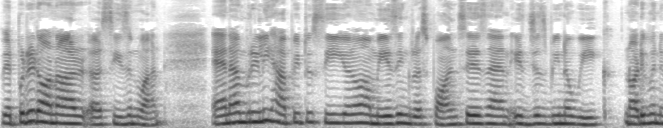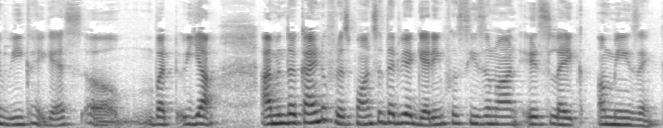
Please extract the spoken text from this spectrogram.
we had put it on our season one and i'm really happy to see you know amazing responses and it's just been a week not even a week i guess. Uh, but yeah i mean the kind of responses that we are getting for season one is like amazing.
